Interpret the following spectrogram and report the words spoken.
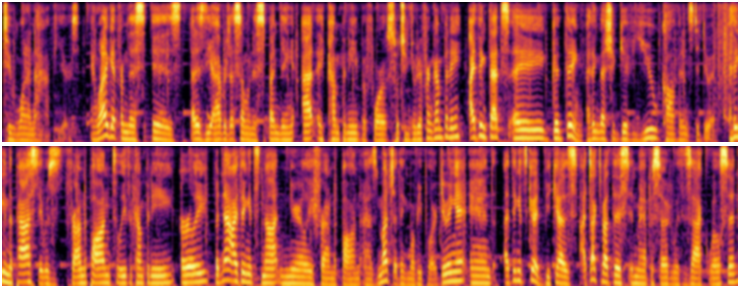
to one and a half years. And what I get from this is that is the average that someone is spending at a company before switching to a different company. I think that's a good thing. I think that should give you confidence to do it. I think in the past it was frowned upon to leave a company early, but now I think it's not nearly frowned upon as much. I think more people are doing it. And I think it's good because I talked about this in my episode with Zach Wilson,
